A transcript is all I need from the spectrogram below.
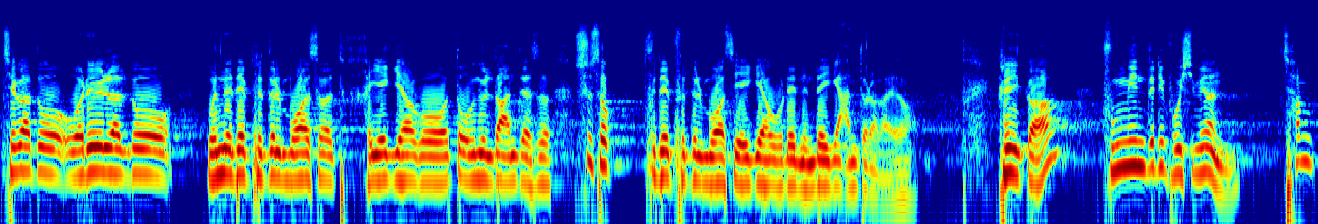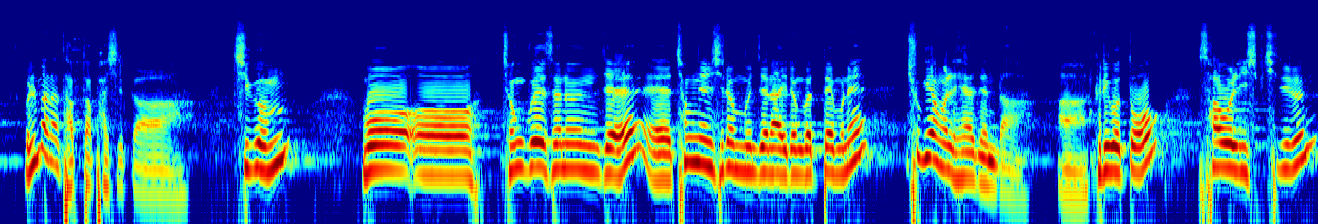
제가 또 월요일 날도 원내대표들 모아서 다 얘기하고 또 오늘도 안 돼서 수석 부대표들 모아서 얘기하고 그랬는데 이게 안 돌아가요. 그러니까 국민들이 보시면 참 얼마나 답답하실까. 지금 뭐 어, 정부에서는 이제 청년 실업 문제나 이런 것 때문에 추경을 해야 된다. 아 그리고 또 4월 27일은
